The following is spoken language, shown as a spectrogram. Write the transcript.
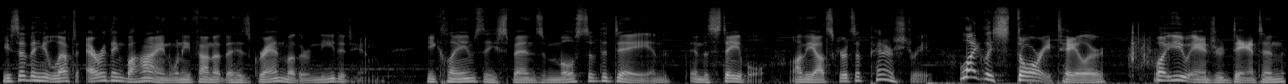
He said that he left everything behind when he found out that his grandmother needed him. He claims that he spends most of the day in the, in the stable on the outskirts of Pinner Street. Likely story, Taylor. What you, Andrew Danton?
